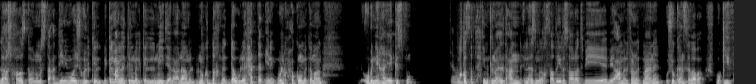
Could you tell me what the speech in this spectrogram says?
لأشخاص كانوا مستعدين يواجهوا الكل بكل معنى الكلمة الكل الميديا الإعلام البنوك الضخمة الدولة حتى يعني والحكومة كمان وبالنهاية كسبوا. طبعا. القصة بتحكي مثل ما قلت عن الأزمة الاقتصادية اللي صارت بعام 2008 وشو كان سببها وكيف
